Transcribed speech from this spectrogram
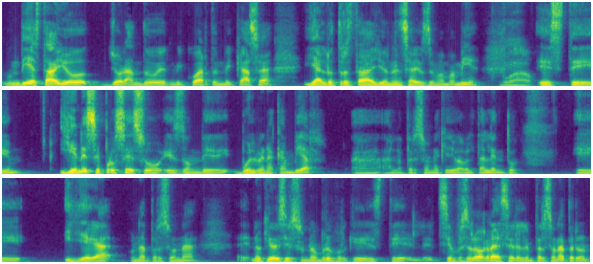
un día estaba yo llorando en mi cuarto, en mi casa, y al otro estaba yo en ensayos de mamá mía. Wow. Este, y en ese proceso es donde vuelven a cambiar a, la persona que llevaba el talento. Eh, y llega una persona eh, no quiero decir su nombre porque este, siempre se lo voy a agradecer él en persona, pero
